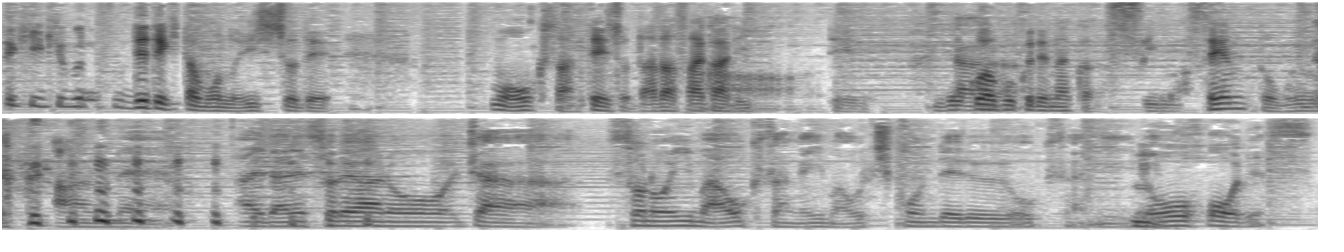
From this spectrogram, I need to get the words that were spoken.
で、結局出てきたもの一緒で、もう奥さんテンションだだ下がりあで、僕は僕でなんか、すいませんと思いながら、ーあのね、あれだね、それはあの、じゃあ、その今、奥さんが今落ち込んでる奥さんに朗報です。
